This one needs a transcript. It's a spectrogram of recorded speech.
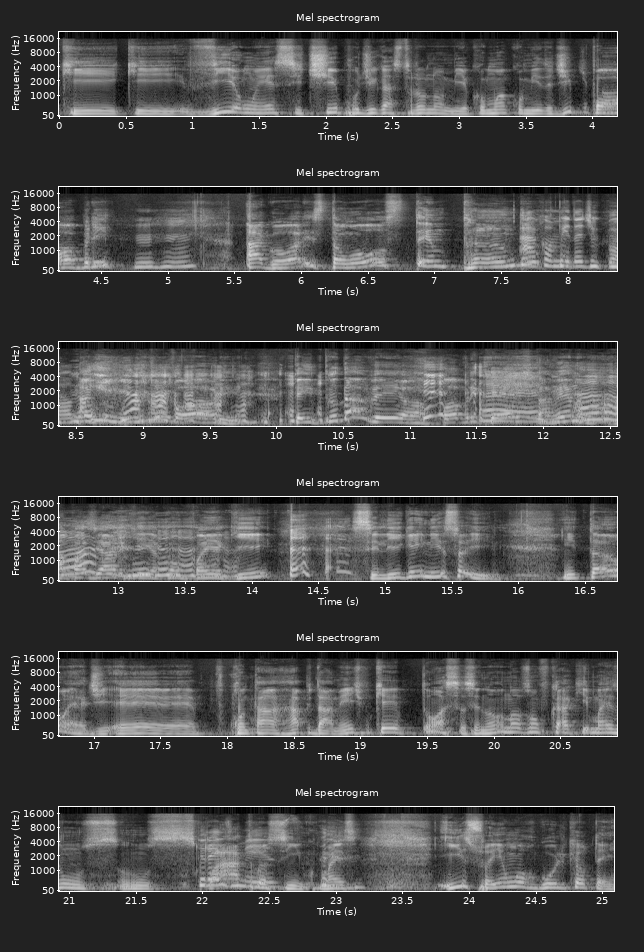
que, que viam esse tipo de gastronomia como uma comida de, de pobre, pobre. Uhum. agora estão ostentando A comida de pobre. a comida de pobre. Tem tudo a ver, ó. Pobre cash, tá vendo? Rapaziada que acompanha aqui, se liguem nisso aí. Então, Ed, é, contar rapidamente, porque, nossa, senão nós vamos ficar aqui mais uns, uns Três quatro ou meses. cinco. Mas isso aí é um orgulho que eu tenho,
